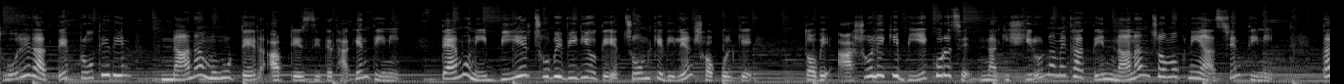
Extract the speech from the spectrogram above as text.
ধরে রাখতে প্রতিদিন নানা মুহূর্তের আপডেটস দিতে থাকেন তিনি। তেমনি বিয়ের ছবি ভিডিওতে চমকে দিলেন সকলকে। তবে আসলে কি বিয়ে করেছেন নাকি শিরোনামে থাকতে নানান চমক নিয়ে আসছেন তিনি, তা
